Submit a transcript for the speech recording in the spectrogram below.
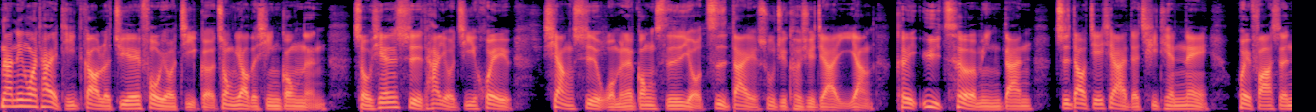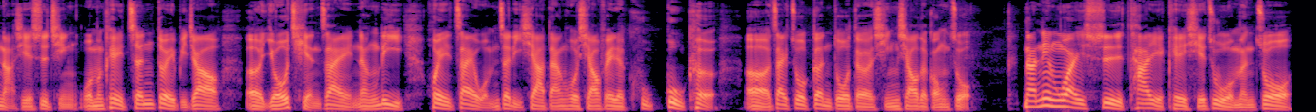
那另外他也提到了 GA4 有几个重要的新功能，首先是他有机会像是我们的公司有自带数据科学家一样，可以预测名单，知道接下来的七天内。会发生哪些事情？我们可以针对比较呃有潜在能力会在我们这里下单或消费的顾顾客，呃，在做更多的行销的工作。那另外是它也可以协助我们做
